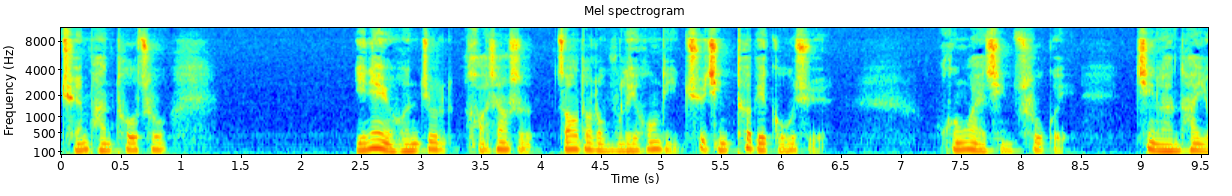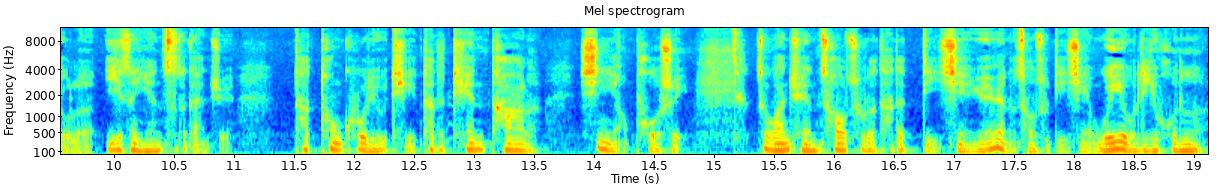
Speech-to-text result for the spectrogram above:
全盘托出。一念永恒就好像是遭到了五雷轰顶，剧情特别狗血，婚外情出轨，竟然他有了义正言辞的感觉，他痛哭流涕，他的天塌了。信仰破碎，这完全超出了他的底线，远远的超出底线。唯有离婚了。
